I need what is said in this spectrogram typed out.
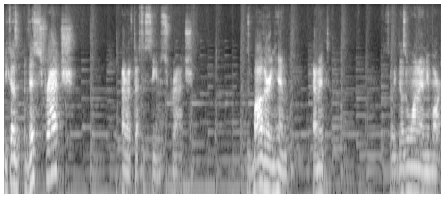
because this scratch, I don't know if that's the same scratch, is bothering him. Damn it. So he doesn't want it anymore.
